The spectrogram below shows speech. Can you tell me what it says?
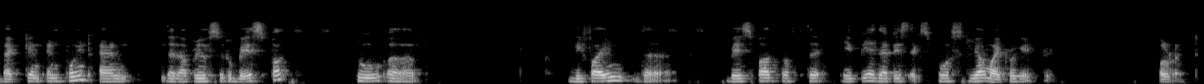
backend endpoint and the WSO2 base path to uh, define the base path of the API that is exposed via micro gateway. All right.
